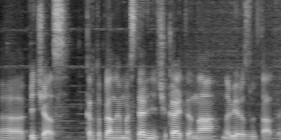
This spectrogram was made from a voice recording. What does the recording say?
е, під час картопляної майстерні, чекайте на нові результати.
